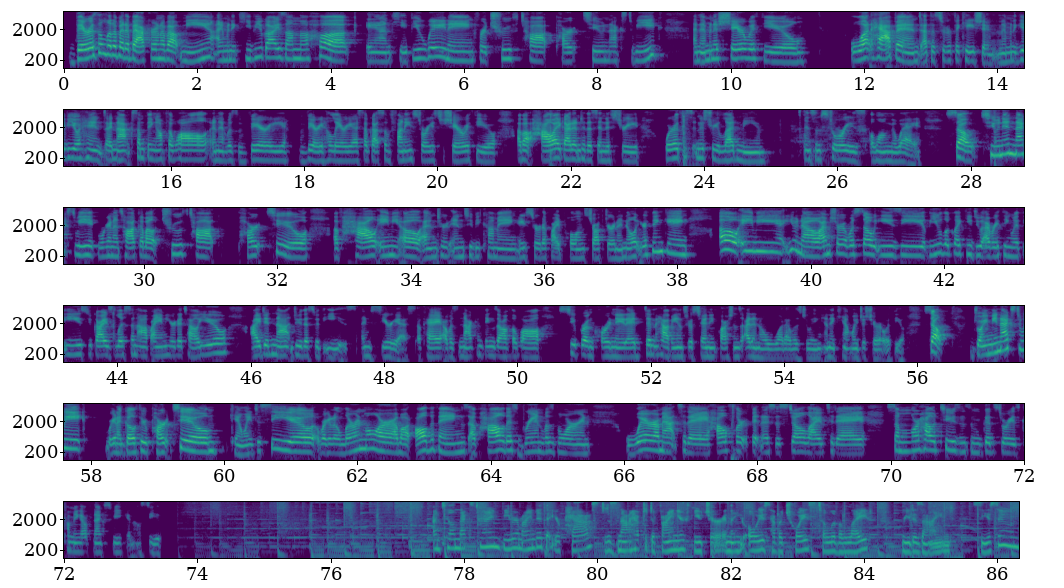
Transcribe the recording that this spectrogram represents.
there is a little bit of background about me. I'm going to keep you guys on the hook and keep you waiting for Truth Talk Part 2 next week. And I'm going to share with you what happened at the certification. And I'm going to give you a hint. I knocked something off the wall and it was very, very hilarious. I've got some funny stories to share with you about how I got into this industry, where this industry led me, and some stories along the way. So tune in next week. We're going to talk about Truth Talk part two of how Amy O entered into becoming a certified pole instructor. And I know what you're thinking. Oh, Amy, you know, I'm sure it was so easy. You look like you do everything with ease. You guys, listen up. I am here to tell you, I did not do this with ease. I'm serious. Okay. I was knocking things off the wall, super uncoordinated, didn't have answers to any questions. I didn't know what I was doing. And I can't wait to share it with you. So, Join me next week. We're going to go through part two. Can't wait to see you. We're going to learn more about all the things of how this brand was born, where I'm at today, how Flirt Fitness is still alive today, some more how to's and some good stories coming up next week. And I'll see you. Until next time, be reminded that your past does not have to define your future and that you always have a choice to live a life redesigned. See you soon.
